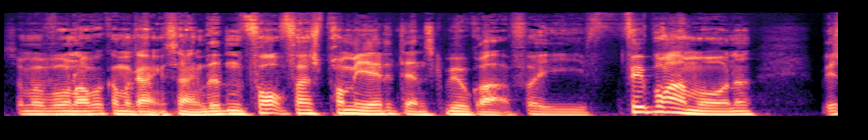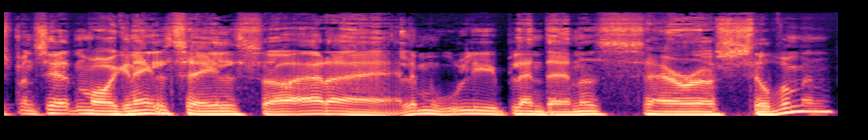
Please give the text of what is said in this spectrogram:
som er vågnet op og kommer i gang i sangen. Den får først premiere i danske biografer i februar måned. Hvis man ser den originale tale, så er der alle mulige, blandt andet Sarah Silverman,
